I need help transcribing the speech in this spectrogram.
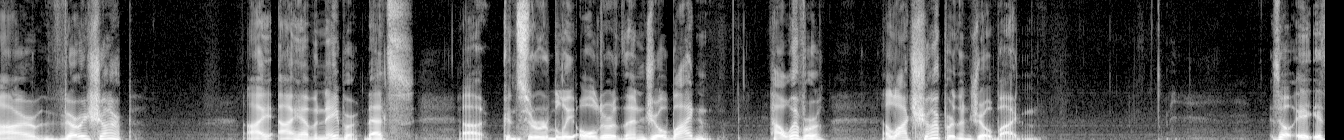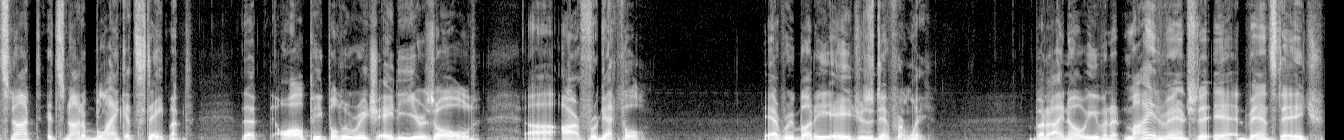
are very sharp. I, I have a neighbor that's uh, considerably older than Joe Biden. However, a lot sharper than Joe Biden. So it's not it's not a blanket statement that all people who reach 80 years old uh, are forgetful. Everybody ages differently. But I know even at my advanced advanced age,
